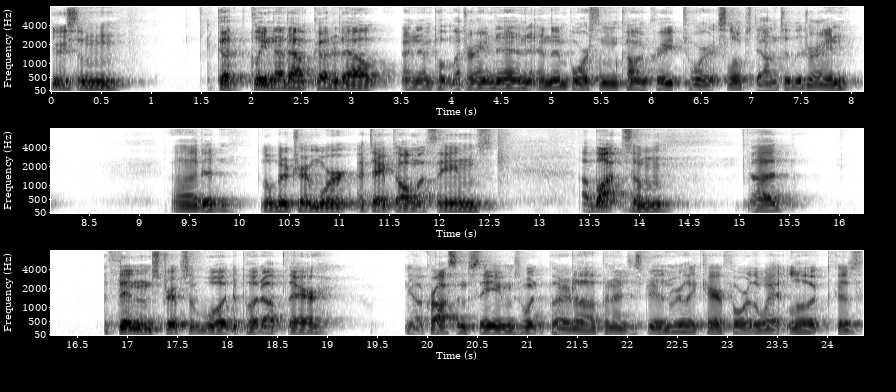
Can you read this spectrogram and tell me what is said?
do some cut, clean that out, cut it out, and then put my drain in, and then pour some concrete to where it slopes down to the drain. Uh, I did a little bit of trim work. I taped all my seams. I bought some uh, thin strips of wood to put up there, you know, across some seams, went to put it up, and I just didn't really care for the way it looked because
